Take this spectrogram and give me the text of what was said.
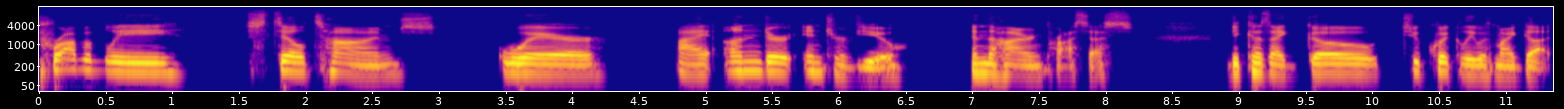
probably still times where I under interview in the hiring process because I go too quickly with my gut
